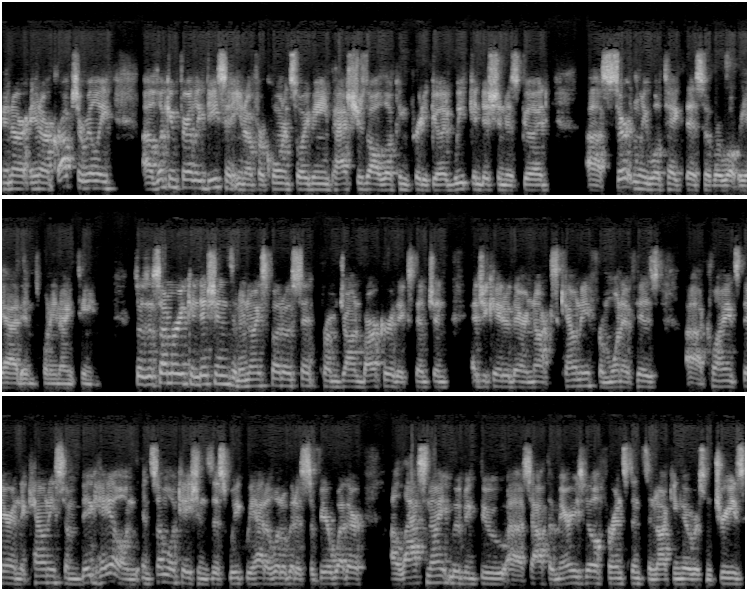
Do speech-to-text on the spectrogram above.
And our and our crops are really uh, looking fairly decent, you know, for corn, soybean, pastures all looking pretty good. Wheat condition is good. Uh, certainly, we'll take this over what we had in 2019. So as a summary, conditions and a nice photo sent from John Barker, the extension educator there in Knox County from one of his uh, clients there in the county. Some big hail in, in, some locations this week. We had a little bit of severe weather uh, last night moving through uh, south of Marysville, for instance, and knocking over some trees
